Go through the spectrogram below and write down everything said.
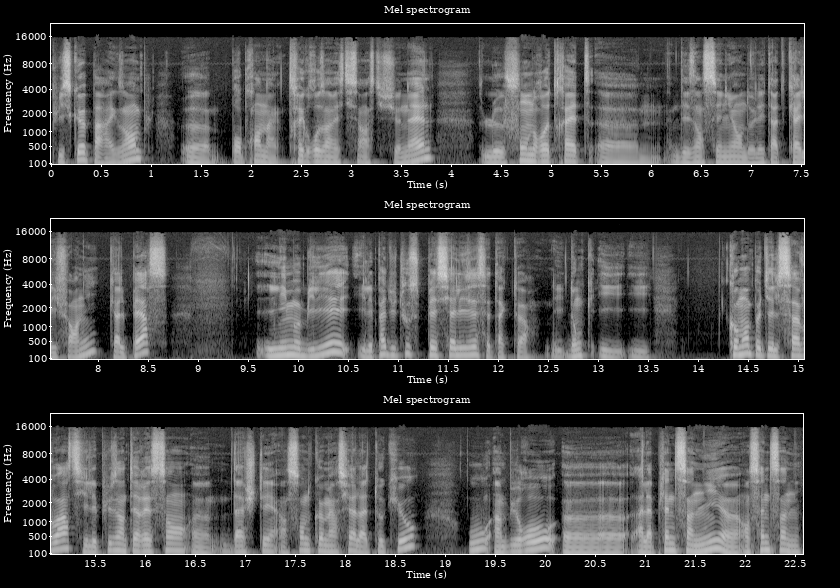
puisque par exemple, euh, pour prendre un très gros investisseur institutionnel, le fonds de retraite euh, des enseignants de l'État de Californie, CalPERS, l'immobilier, il n'est pas du tout spécialisé, cet acteur. Donc, comment peut-il savoir s'il est plus intéressant euh, d'acheter un centre commercial à Tokyo ou un bureau euh, à la Plaine Saint-Denis, en Seine-Saint-Denis?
